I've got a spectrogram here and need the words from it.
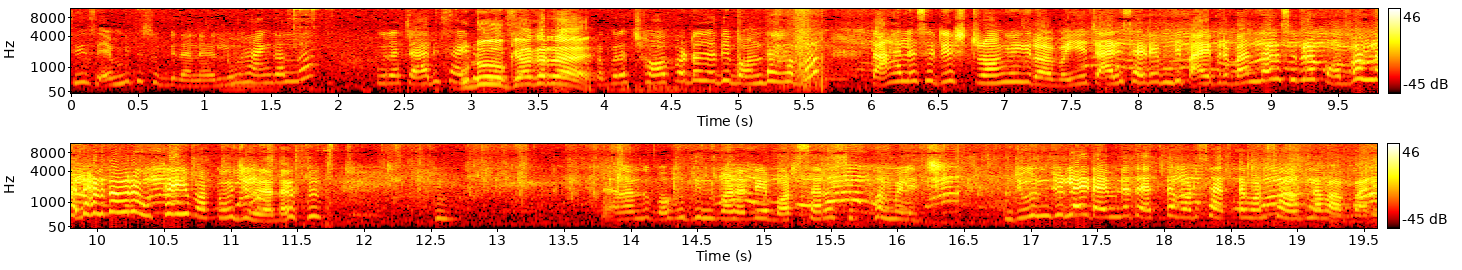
ସି ଏମିତି ସୁବିଧା ନାହିଁ ଲୁ ହ୍ୟାଙ୍ଗଲ ପୁରା ଚାରି ସାଇଡ ଗୁଡୁ क्या कर रहा है ପୁରା 6 ପଟ ଯଦି ବନ୍ଧା ହବ ତାହେଲେ ସେ ଟିକେ ଷ୍ଟ୍ରଙ୍ଗ ହେଇକି ରହିବ ଇଏ ଚାରି ସାଇଡ ଏମିତି ପାଇପ ରେ ବାନ୍ଧିଲା ବେଳେ ସେ ପୁରା ପବନ ଦେଲା ବେଳେ ତ ପୁରା ଉଠେଇକି ପକଉଛି ପୁରା ତାକୁ ଜାଣନ୍ତୁ बहुत दिन पर बर्षार सुख मिली जून जुलाई टाइम तो ତ बर्षा एत बर्षा होता ହେଉଥିଲା ବାବାରେ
